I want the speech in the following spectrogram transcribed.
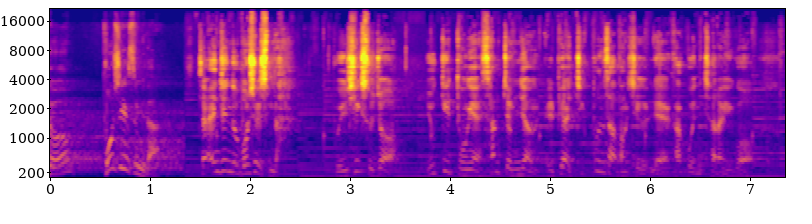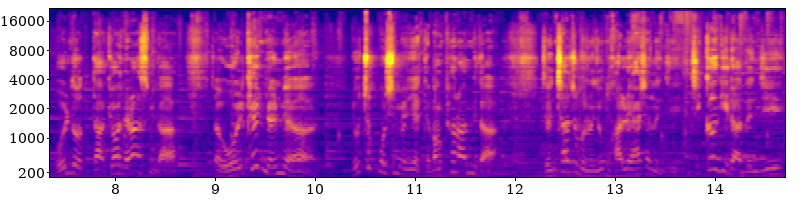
엔진룸 보시겠습니다. 자 엔진도 보시겠습니다. V6죠. 6기통에 3.0 LPI 직분사 방식을 예, 갖고 있는 차량이고 오일도 다 교환해 놨습니다. 자 오일캡 열면 이쪽 보시면 예, 대방 편합니다. 전차주분 어느 정도 관리하셨는지 찌꺼기라든지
